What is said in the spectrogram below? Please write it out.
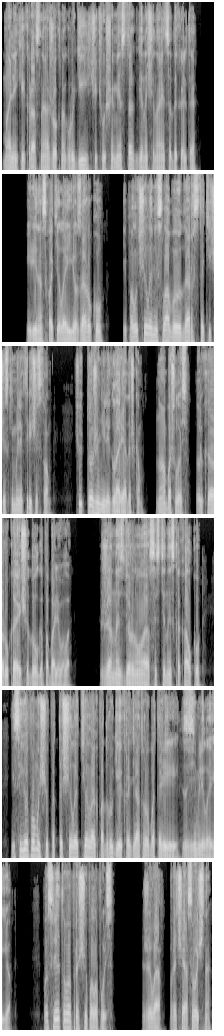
Маленький красный ожог на груди, чуть выше места, где начинается декольте. Ирина схватила ее за руку и получила неслабый удар статическим электричеством, Чуть тоже не легла рядышком, но обошлось, только рука еще долго побаливала. Жанна сдернула со стены скакалку и с ее помощью подтащила тело к подруге к радиатору батареи, заземлила ее. После этого прощупала пульс. «Жива. Врача, срочно!»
